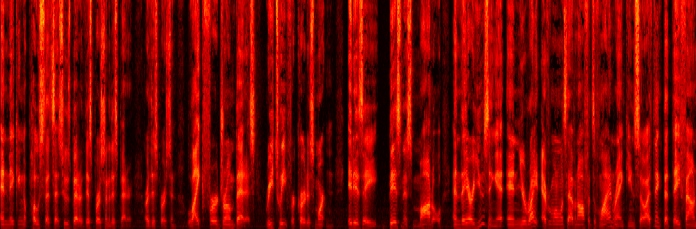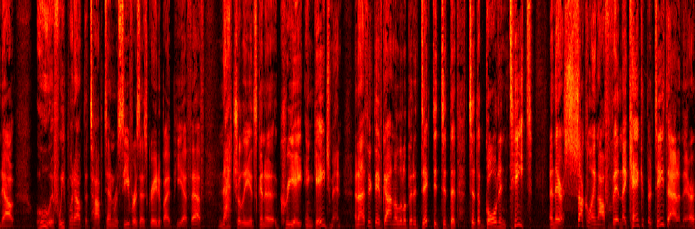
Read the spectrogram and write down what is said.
and making a post that says who's better, this person or this better, or this person. Like for Jerome Bettis, retweet for Curtis Martin. It is a business model, and they are using it. And you're right, everyone wants to have an offensive line ranking. So I think that they found out. Ooh, if we put out the top 10 receivers as graded by PFF, naturally it's going to create engagement. And I think they've gotten a little bit addicted to the to the golden teat and they're suckling off of it and they can't get their teeth out of there.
